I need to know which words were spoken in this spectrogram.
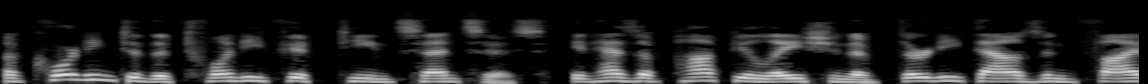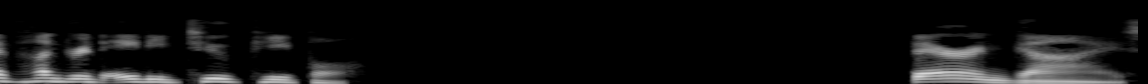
According to the 2015 census, it has a population of 30,582 people. Barangays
